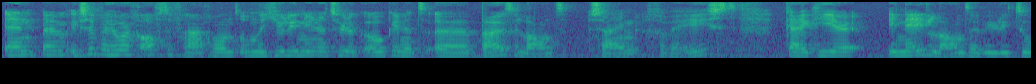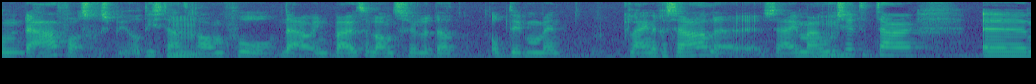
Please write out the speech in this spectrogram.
En ehm, ik zit me heel erg af te vragen, want omdat jullie nu natuurlijk ook in het eh, buitenland zijn geweest. Kijk, hier in Nederland hebben jullie toen de AFAS gespeeld. Die staat Hmm. gewoon vol. Nou, in het buitenland zullen dat op dit moment kleinere zalen eh, zijn. Maar hoe Hmm. zit het daar? Ehm,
